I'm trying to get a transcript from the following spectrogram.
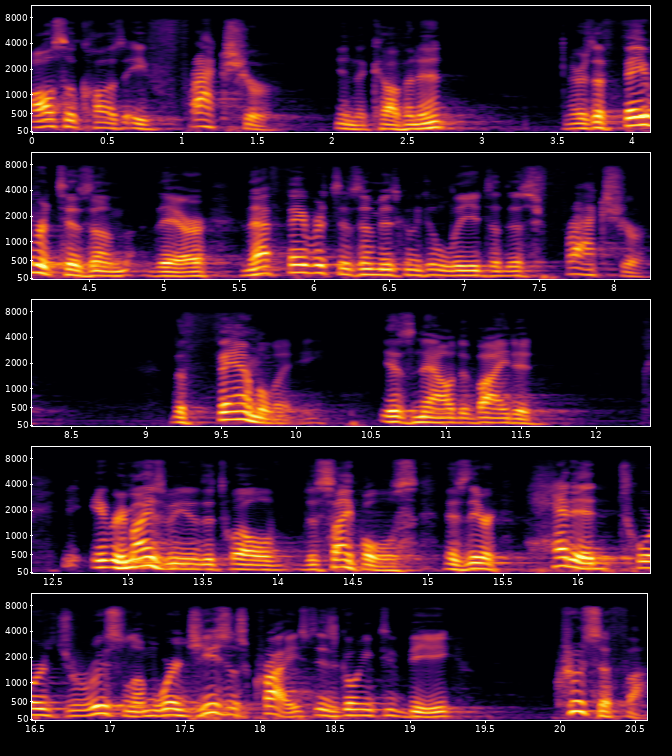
also cause a fracture in the covenant. There's a favoritism there, and that favoritism is going to lead to this fracture. The family is now divided. It reminds me of the 12 disciples as they're headed towards Jerusalem, where Jesus Christ is going to be crucified.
